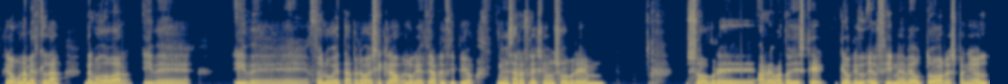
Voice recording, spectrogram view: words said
creo una mezcla de Almodóvar y de y de Zulueta, pero es que creo lo que decía al principio en esa reflexión sobre mm, sobre Arrebato y es que creo que el, el cine de autor español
